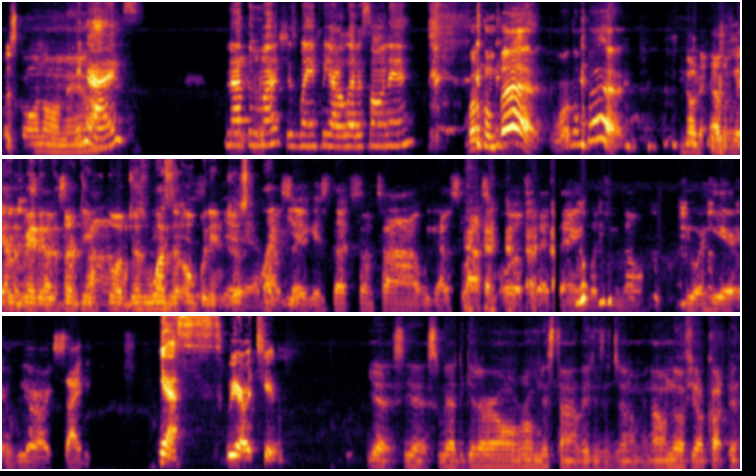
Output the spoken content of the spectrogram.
What's going on, man? Hey guys. Nothing much. Just waiting for y'all to let us on in. Welcome back. Welcome back. You know the elevator. elevator to the stuck 13th floor just wasn't opening, Yeah, just I quite might say it yet. gets stuck sometime. We gotta slide some oil for that thing, but you know, you are here and we are excited. Yes, we are too. Yes, yes. We had to get our own room this time, ladies and gentlemen. I don't know if y'all caught the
